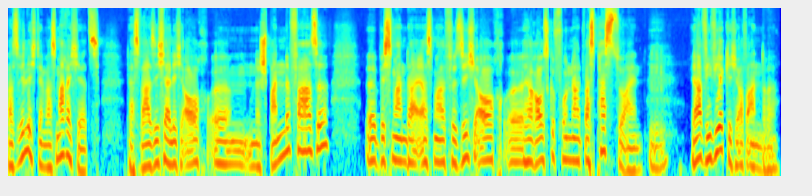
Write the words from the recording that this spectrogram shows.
was will ich denn, was mache ich jetzt? Das war sicherlich auch ähm, eine spannende Phase, äh, bis man da erstmal für sich auch äh, herausgefunden hat, was passt zu einem. Mhm. Ja, wie wirke ich auf andere?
